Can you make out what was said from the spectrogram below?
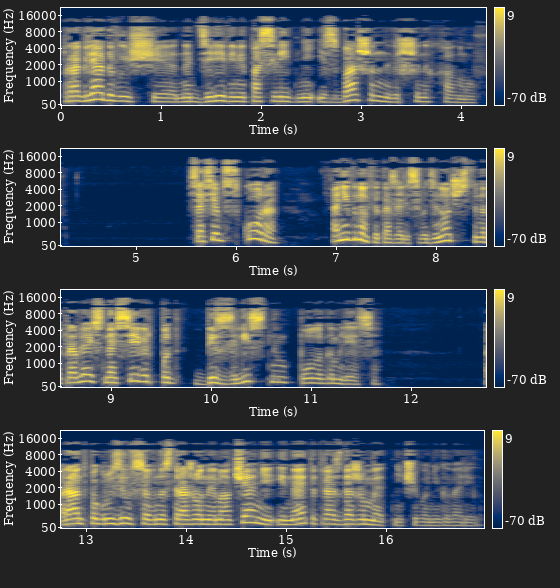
проглядывающая над деревьями последней из башен на вершинах холмов. Совсем скоро они вновь оказались в одиночестве, направляясь на север под безлистным пологом леса. Ранд погрузился в настороженное молчание, и на этот раз даже Мэт ничего не говорил.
